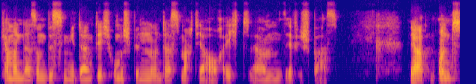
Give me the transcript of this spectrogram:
kann man da so 'n bisschen gedanklich rumspinnen und das macht ja auch echt, ähm, sehr viel Spaß. Ja, und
